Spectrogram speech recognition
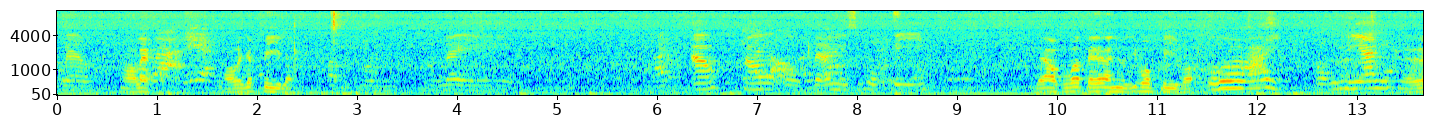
กแล้วออกเลยออกเลยจะปีเลย ออกได้เอาเขาออกแล้วอายุ16 ปี แล้วเอากูว่าเต้อายุที่พกปีบ่โอ้ยออกโรงเรียนเออ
